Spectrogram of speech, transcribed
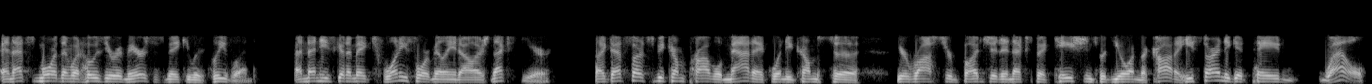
and that's more than what Jose Ramirez is making with Cleveland. And then he's going to make twenty four million dollars next year. Like that starts to become problematic when it comes to your roster budget and expectations with Yoan Moncada. He's starting to get paid well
